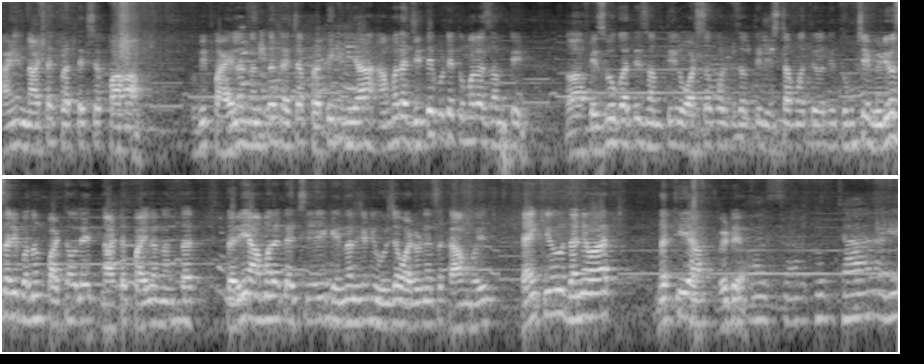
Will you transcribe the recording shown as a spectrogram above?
आणि नाटक प्रत्यक्ष पहा. तुम्ही पाहिल्यानंतर त्याच्या प्रतिक्रिया आम्हाला जिथे कुठे तुम्हाला जमतील फेसबुकवरती जमतील व्हॉट्सअपवरती जमतील इंस्टावरती तुमचे व्हिडिओ जरी बनवून पाठवलेत नाटक पाहिल्यानंतर तरी आम्हाला त्याची एक एनर्जी आणि ऊर्जा वाढवण्याचं काम होईल. थँक्यू धन्यवाद. नक्की या भेटूया. हो, सर खूप छान. आणि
